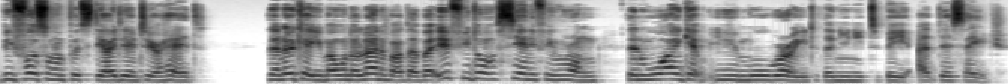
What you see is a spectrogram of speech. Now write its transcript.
before someone puts the idea into your head then okay you might want to learn about that. But if you don't see anything wrong then why get you more worried than you need to be at this age?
